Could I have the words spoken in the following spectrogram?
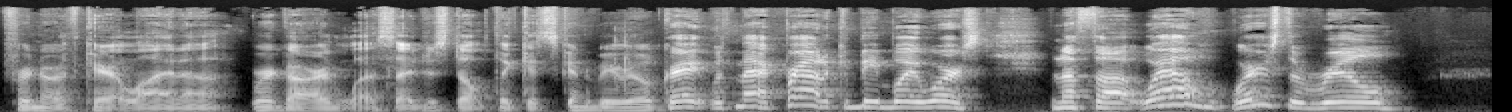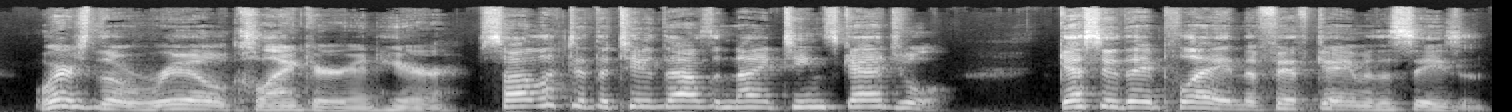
for North Carolina. Regardless, I just don't think it's going to be real great with Mack Brown. It could be way worse. And I thought, well, where's the real, where's the real clanker in here? So I looked at the 2019 schedule. Guess who they play in the fifth game of the season?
